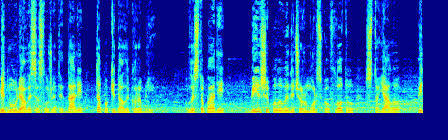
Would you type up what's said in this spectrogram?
відмовлялися служити далі та покидали кораблі. В листопаді більше половини Чорноморського флоту стояло під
